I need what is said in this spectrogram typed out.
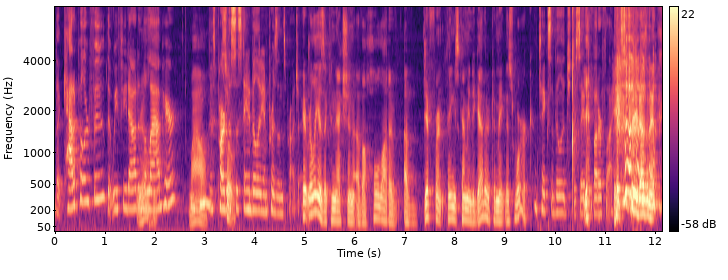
the caterpillar food that we feed out in the lab here. Wow. Mhm, As part of the Sustainability in Prisons project. It really is a connection of a whole lot of, of different things coming together to make this work. It takes a village to save a butterfly. It's true, doesn't it?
